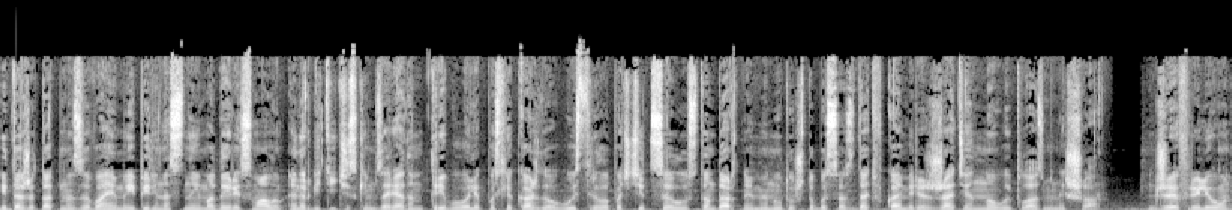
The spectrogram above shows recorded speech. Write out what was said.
и даже так называемые переносные модели с малым энергетическим зарядом требовали после каждого выстрела почти целую стандартную минуту, чтобы создать в камере сжатия новый плазменный шар. Джеффри Леон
